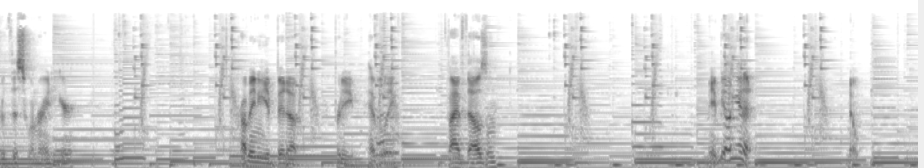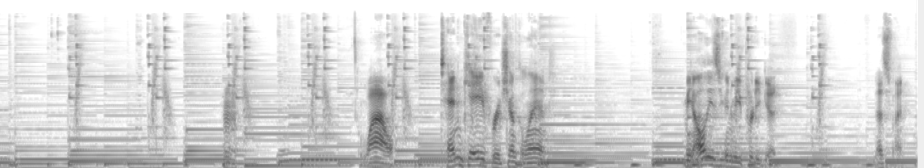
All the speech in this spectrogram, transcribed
for this one right here. Probably gonna get bid up pretty heavily. 5,000. Maybe I'll get it. Nope. Hmm. Wow. 10k for a chunk of land. I mean, all these are gonna be pretty good. That's fine.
